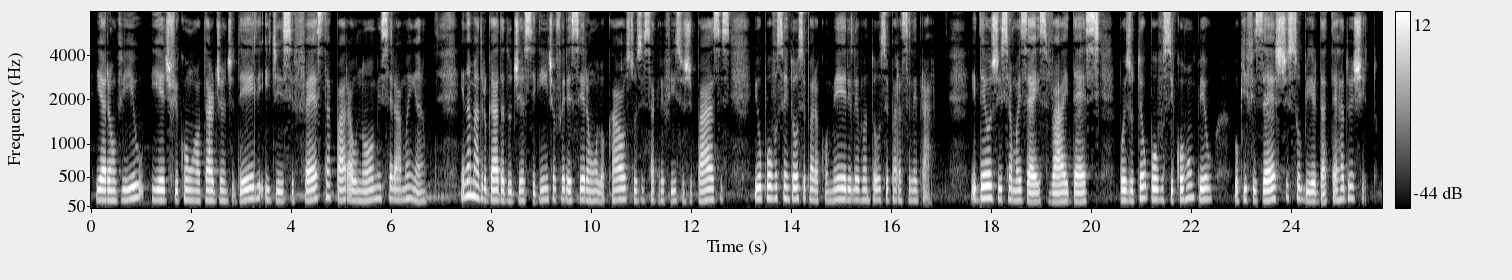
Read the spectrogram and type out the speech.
E Arão viu e edificou um altar diante dele e disse: Festa para o nome será amanhã. E na madrugada do dia seguinte ofereceram holocaustos e sacrifícios de pazes, e o povo sentou-se para comer e levantou-se para celebrar. E Deus disse a Moisés: Vai, desce, pois o teu povo se corrompeu, o que fizeste subir da terra do Egito.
